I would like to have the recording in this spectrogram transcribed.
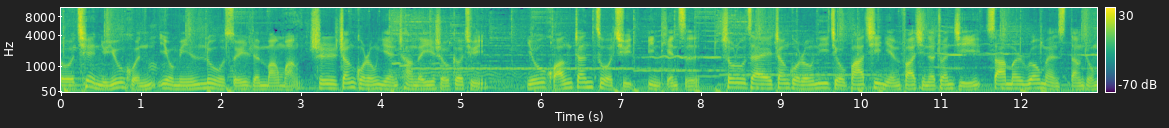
首《倩女幽魂》又名《路随人茫茫》，是张国荣演唱的一首歌曲，由黄沾作曲并填词，收录在张国荣1987年发行的专辑《Summer Romance》当中。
